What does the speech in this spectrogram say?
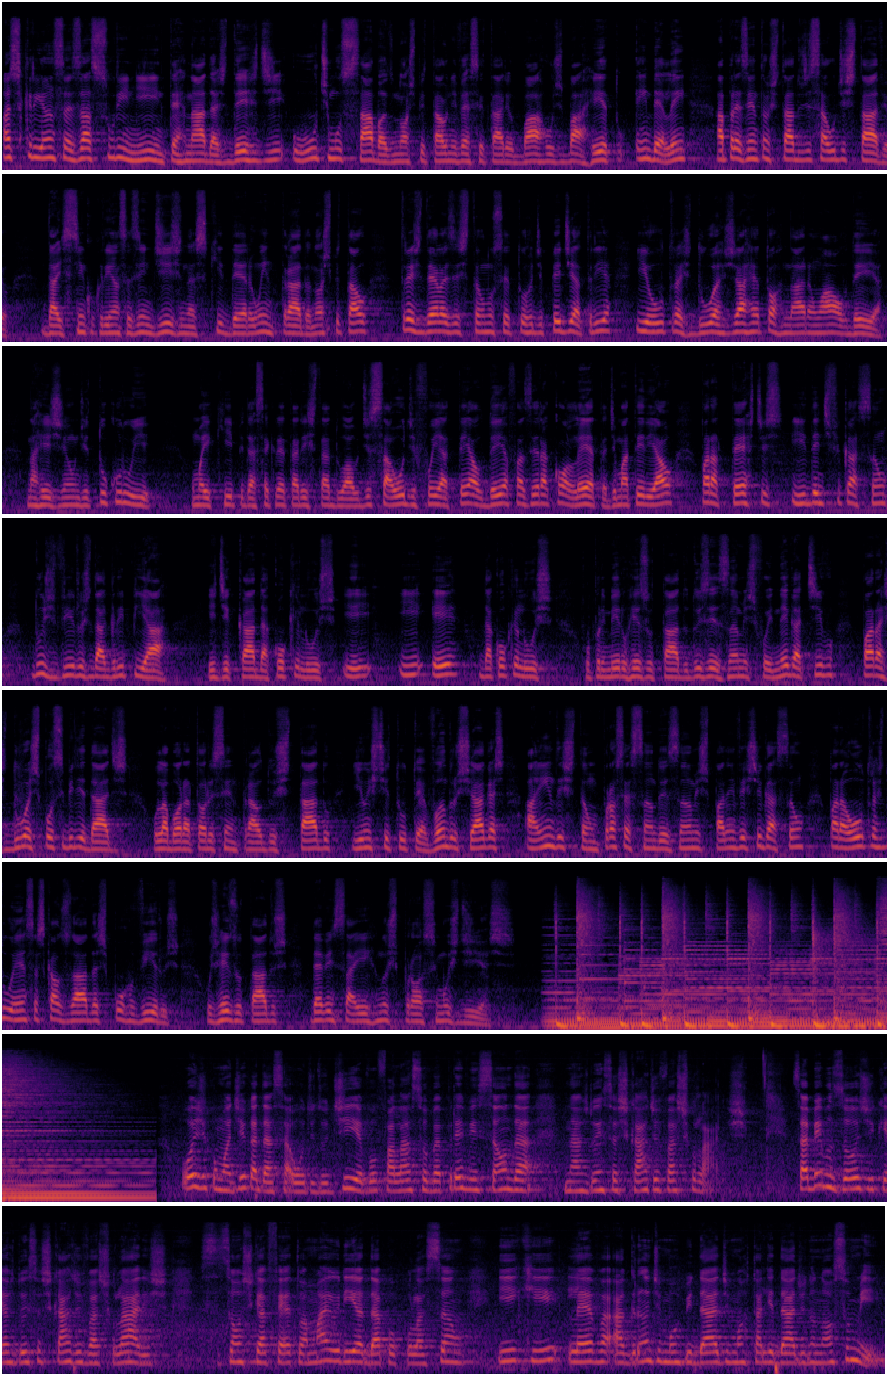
As crianças Assurini, internadas desde o último sábado no Hospital Universitário Barros Barreto, em Belém, apresentam estado de saúde estável. Das cinco crianças indígenas que deram entrada no hospital, três delas estão no setor de pediatria e outras duas já retornaram à aldeia, na região de Tucuruí. Uma equipe da Secretaria Estadual de Saúde foi até a aldeia fazer a coleta de material para testes e identificação dos vírus da gripe A e de cada coqueluche e, e, e da coqueluche. O primeiro resultado dos exames foi negativo para as duas possibilidades. O Laboratório Central do Estado e o Instituto Evandro Chagas ainda estão processando exames para investigação para outras doenças causadas por vírus. Os resultados devem sair nos próximos dias. Hoje, como a dica da saúde do dia, vou falar sobre a prevenção da, nas doenças cardiovasculares. Sabemos hoje que as doenças cardiovasculares são as que afetam a maioria da população e que leva a grande morbidade e mortalidade no nosso meio.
